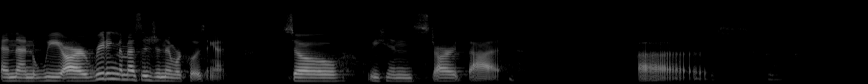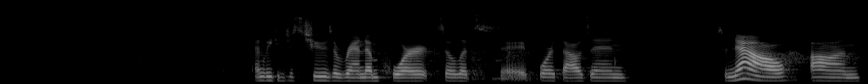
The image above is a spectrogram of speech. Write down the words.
and then we are reading the message, and then we're closing it. So we can start that. Uh, and we can just choose a random port. So let's say 4,000. So now, um,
